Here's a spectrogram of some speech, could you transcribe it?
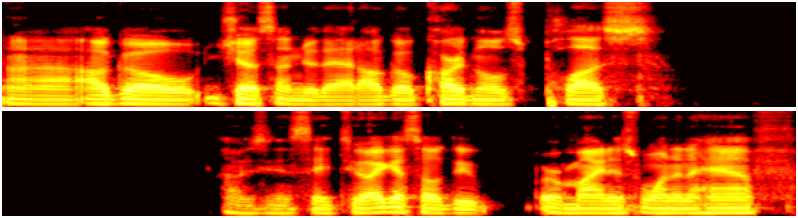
Uh, I'll go just under that. I'll go Cardinals plus I was gonna say two. I guess I'll do or minus one and a half.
